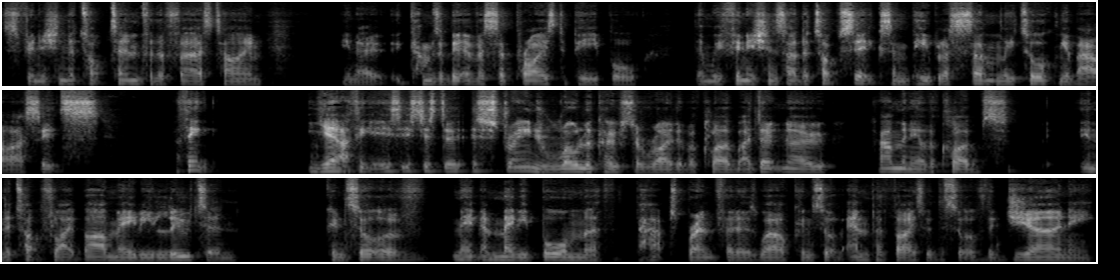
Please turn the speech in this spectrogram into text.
It's finishing the top ten for the first time. You know, it comes a bit of a surprise to people then we finish inside the top six and people are suddenly talking about us. It's, I think, yeah, I think it's, it's just a, a strange roller coaster ride of a club. I don't know how many other clubs in the top flight bar, maybe Luton, can sort of maybe maybe Bournemouth, perhaps Brentford as well, can sort of empathise with the sort of the journey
